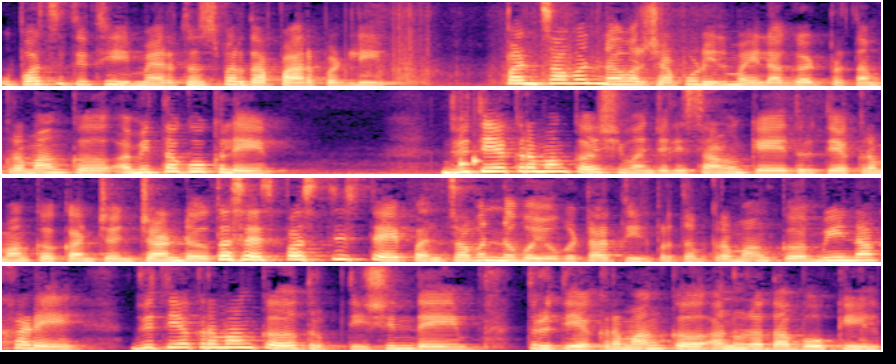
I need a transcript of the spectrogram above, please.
उपस्थितीत ही मॅरेथॉन स्पर्धा पार पडली. पंचावन्न वर्षापुढील महिला गट प्रथम क्रमांक अमिता गोखले द्वितीय क्रमांक शिवांजली साळुंके तृतीय क्रमांक कांचन चांडक तसेच पस्तीस ते पंचावन्न वयोगटातील प्रथम क्रमांक मीना खाडे द्वितीय क्रमांक तृप्ती शिंदे तृतीय क्रमांक अनुराधा बोकील.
